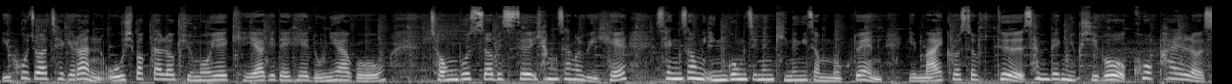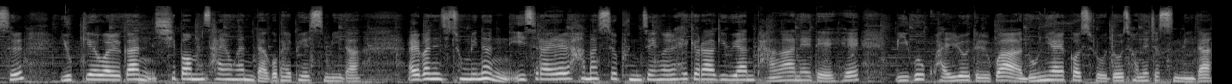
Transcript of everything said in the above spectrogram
이 호주와 체결한 50억 달러 규모의 계약에 대해 논의하고 정부 서비스 향상을 위해 생성 인공 지능 기능이 접목된 이 마이크로소프트 365 코파일럿을 6개월간 시범 사용한다고 발표했습니다. 알바니지 총리는 이스라엘 하마스 분쟁을 해결하기 위한 방안에 대해 미국 관료들과 논의할 것으로도 전해졌습니다.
